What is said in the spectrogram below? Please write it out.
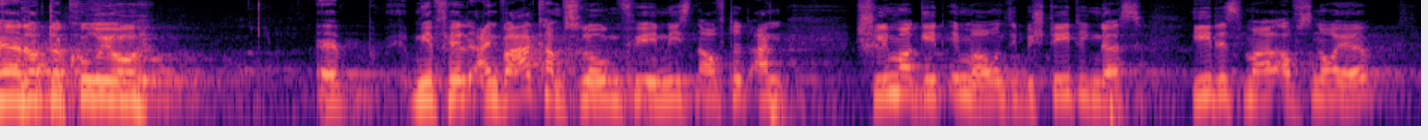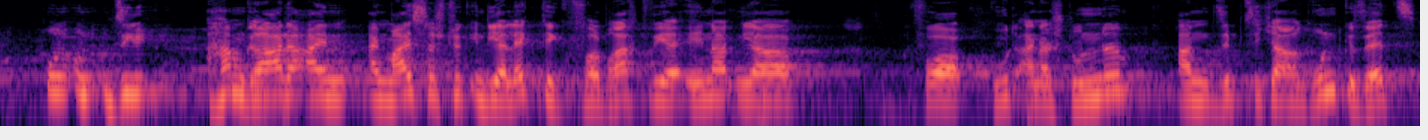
Herr Dr. Curio, äh, mir fällt ein Wahlkampfslogan für Ihren nächsten Auftritt an. Schlimmer geht immer und Sie bestätigen das jedes Mal aufs Neue. Und, und, und Sie haben gerade ein, ein Meisterstück in Dialektik vollbracht. Wir erinnerten ja vor gut einer Stunde an 70 Jahre Grundgesetz.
